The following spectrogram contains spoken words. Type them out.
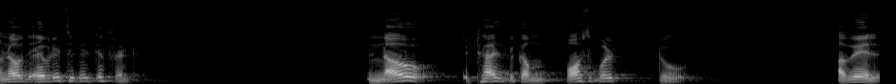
Now everything is different. Now it has become possible to avail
